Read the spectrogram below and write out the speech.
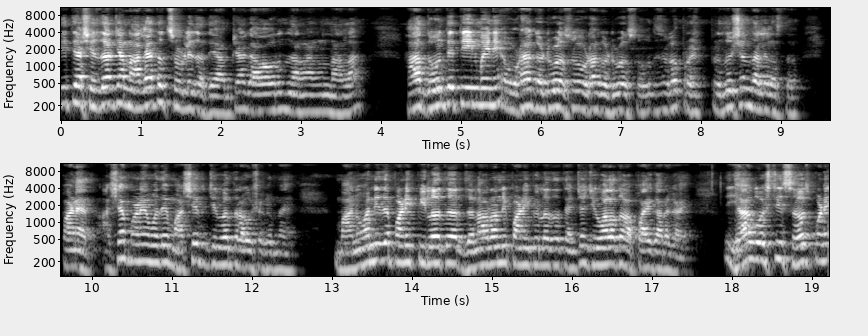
ती त्या शेजारच्या नाल्यातच सोडली जाते. आमच्या गावावरून जाणारा नाला हा दोन ते तीन महिने एवढा गडूळ असतो एवढा गडूळ असतो ते सगळं प्र प्रदूषण झालेलं असतं पाण्यात. अशा पाण्यामध्ये मासे जिवंत राहू शकत नाही. मानवाने जर पाणी पिलं तर जनावरांनी पाणी पिलं तर त्यांच्या जीवाला तो अपायकारक आहे. ह्या गोष्टी सहजपणे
